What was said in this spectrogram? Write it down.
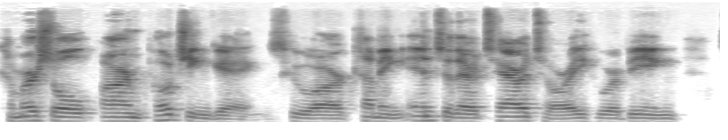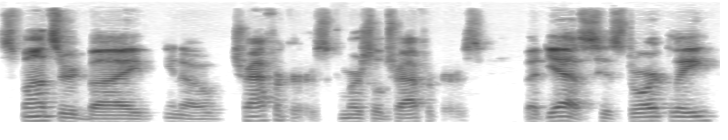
commercial armed poaching gangs who are coming into their territory who are being sponsored by you know traffickers commercial traffickers. But yes historically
